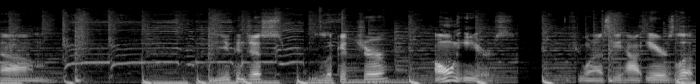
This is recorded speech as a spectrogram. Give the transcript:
Um, you can just look at your own ears if you want to see how ears look.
